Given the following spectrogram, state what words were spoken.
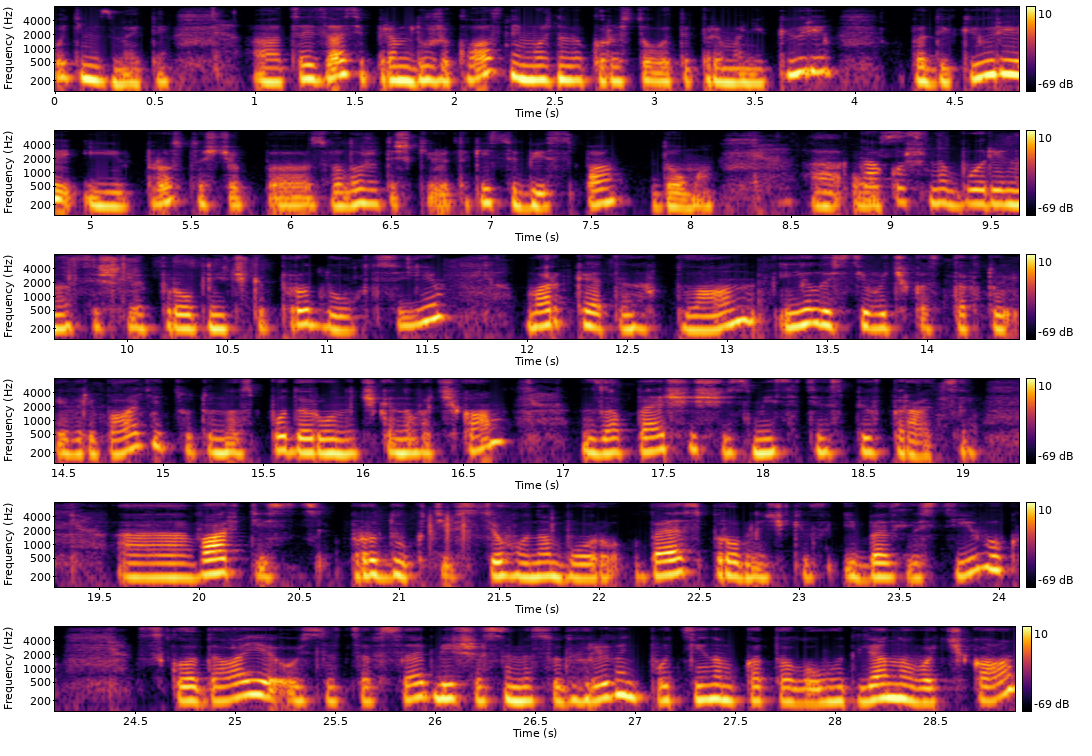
потім змити. Цей засіб прям дуже класний, можна використовувати при манікюрі, педикюрі і просто щоб е, зволожити шкіру. Такий собі спа вдома. Також в наборі в нас йшли пробнички продукції, маркетинг-план і листівочка старту Everybody. Тут у нас подаруночки новачкам за перші 6 місяців співпраці. Е, Вартість продуктів з цього набору без пробничків і без листівок складає ось за це все більше 700 гривень по цінам каталогу. Для новачка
